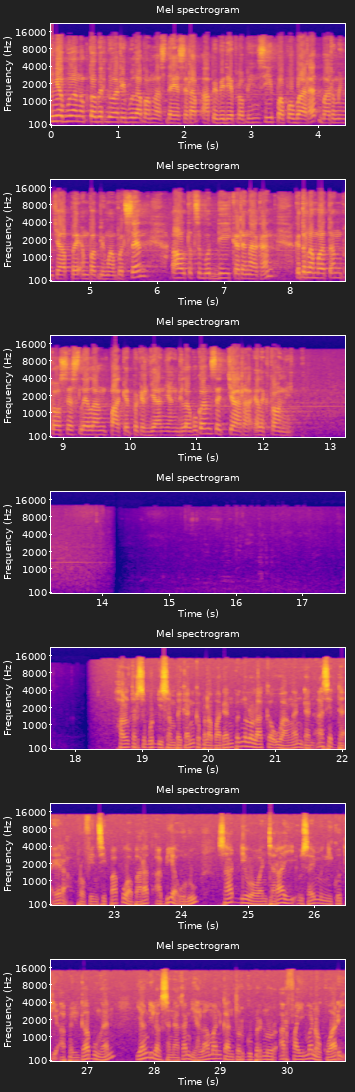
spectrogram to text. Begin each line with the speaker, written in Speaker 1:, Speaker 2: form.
Speaker 1: Hingga bulan Oktober 2018, daya serap APBD Provinsi Papua Barat baru mencapai 45 persen. Hal tersebut dikarenakan keterlambatan proses lelang paket pekerjaan yang dilakukan secara elektronik.
Speaker 2: Hal tersebut disampaikan Kepala Badan Pengelola Keuangan dan Aset Daerah Provinsi Papua Barat Abia Ulu saat diwawancarai usai mengikuti apel gabungan yang dilaksanakan di halaman kantor Gubernur Arfai Manokwari.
